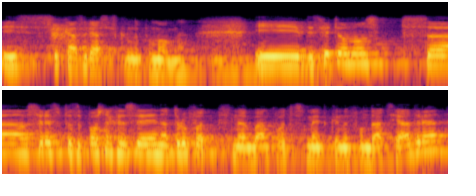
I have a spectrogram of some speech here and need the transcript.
и са казали аз искам да помогна. И в действителност средствата започнаха да се натрупват на банковата сметка на фундация Адра.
